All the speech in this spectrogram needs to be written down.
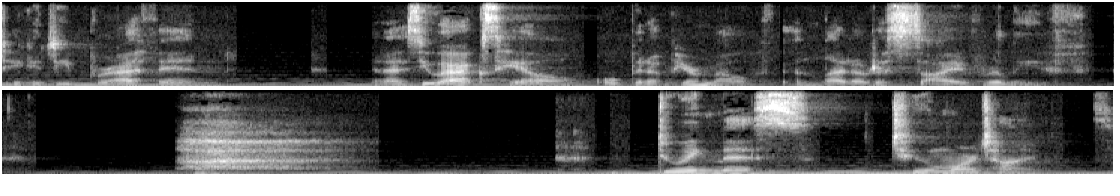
take a deep breath in. And as you exhale, open up your mouth and let out a sigh of relief. Doing this two more times.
